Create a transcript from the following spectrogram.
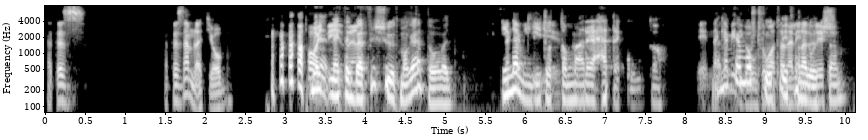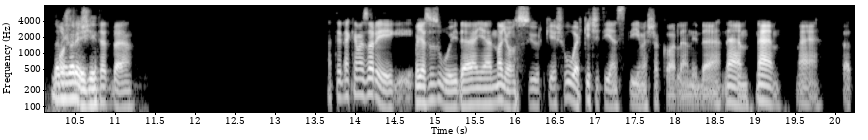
Hát ez... Hát ez nem lett jobb. Ne, nektek nézem. befrissült magától? Vagy Én Nekem nem indítottam már el hetek óta. Én, nekem, nekem, nekem most fut, itt van előttem. De még a régi. be. Hát én nekem ez a régi, vagy ez az új, de ilyen nagyon szürkés, hú, egy kicsit ilyen steames akar lenni, de nem, nem, ne. Tehát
